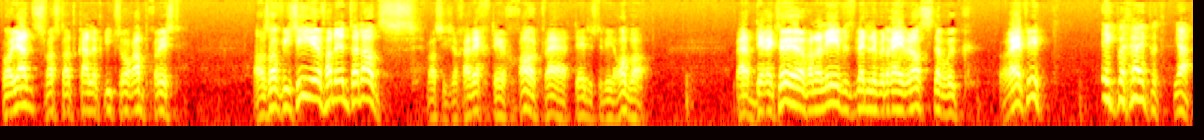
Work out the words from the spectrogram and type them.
voor Jens was dat kennelijk niet zo ramp geweest. Als officier van intendants was hij zijn gewicht in goud waard tijdens de wederopbouw. Werd directeur van een levensmiddelenbedrijf in Osnabrück. Begrijpt u? Ik begrijp het, ja.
